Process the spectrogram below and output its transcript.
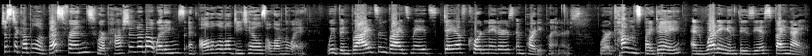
Just a couple of best friends who are passionate about weddings and all the little details along the way. We've been brides and bridesmaids, day of coordinators, and party planners, We're accountants by day. and wedding enthusiasts by night.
